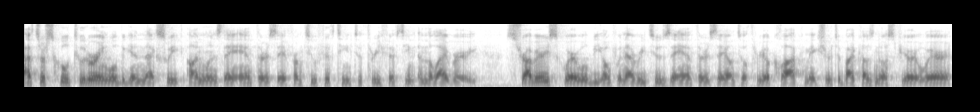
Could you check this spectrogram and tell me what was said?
After school tutoring will begin next week on Wednesday and Thursday from 2:15 to 3:15 in the library. Strawberry Square will be open every Tuesday and Thursday until 3 o'clock. Make sure to buy Cousino Spirit wear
